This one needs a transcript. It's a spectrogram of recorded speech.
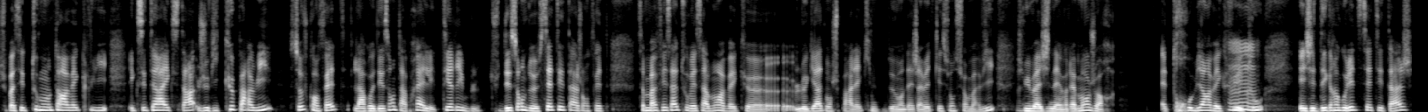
je vais passer tout mon temps avec lui, etc. etc. Je vis que par lui. Sauf qu'en fait, la redescente après, elle est terrible. Tu descends de sept étages, en fait. Ça m'a fait ça tout récemment avec euh, le gars dont je parlais, qui me demandait jamais de questions sur ma vie. Je m'imaginais vraiment, genre, être trop bien avec lui et Mhm. tout. Et j'ai dégringolé de sept étages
